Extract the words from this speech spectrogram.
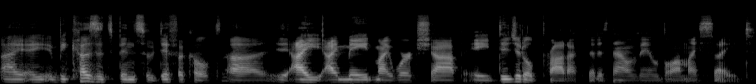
I, I because it's been so difficult, uh, I I made my workshop a digital product that is now available on my site,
